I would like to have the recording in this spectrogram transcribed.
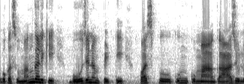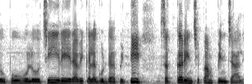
ఒక సుమంగలికి భోజనం పెట్టి పసుపు కుంకుమ గాజులు పువ్వులు చీరే రవికల గుడ్డ పెట్టి సత్కరించి పంపించాలి.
